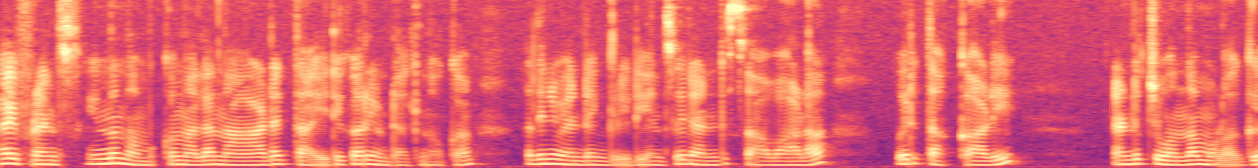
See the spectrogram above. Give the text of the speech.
ഹായ് ഫ്രണ്ട്സ് ഇന്ന് നമുക്ക് നല്ല നാടൻ തൈര് കറി ഉണ്ടാക്കി നോക്കാം. അതിന് വേണ്ട ഇൻഗ്രീഡിയൻസ് രണ്ട് സവാള ഒരു തക്കാളി രണ്ട് ചുവന്ന മുളക്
